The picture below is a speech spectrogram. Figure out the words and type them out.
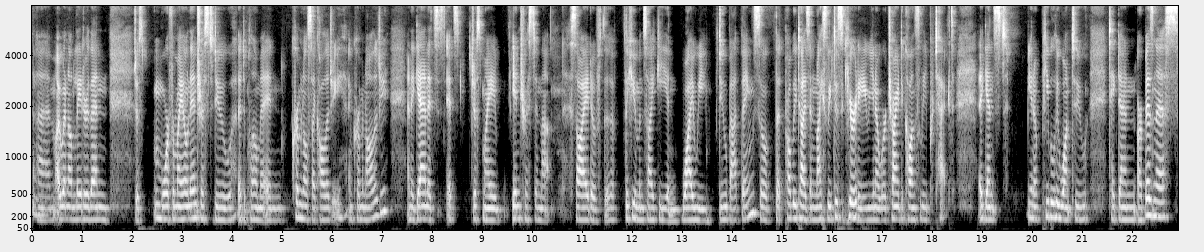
Mm-hmm. Um, I went on later then, just more for my own interest, to do a diploma in criminal psychology and criminology. And again, it's it's just my interest in that side of the the human psyche and why we do bad things. So that probably ties in nicely to security. You know, we're trying to constantly protect against you know people who want to take down our business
